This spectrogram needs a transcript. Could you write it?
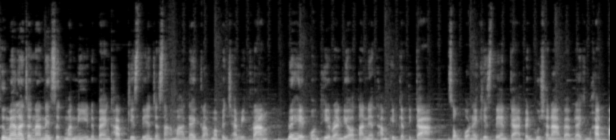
ถึงแม้หลังจากนั้นในศึก Money the Bank ครับคริสเตียนจะสามารถได้กลับมาเป็นแชมป์อีกครั้ง ด้วยเหตุผลที่แรนดี้ออตตันเนี่ยทำผิดกติกา ส่งผลให้คริสเตียนกลายเป็นผู้ชนะแบบได้เข็มขัดไป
